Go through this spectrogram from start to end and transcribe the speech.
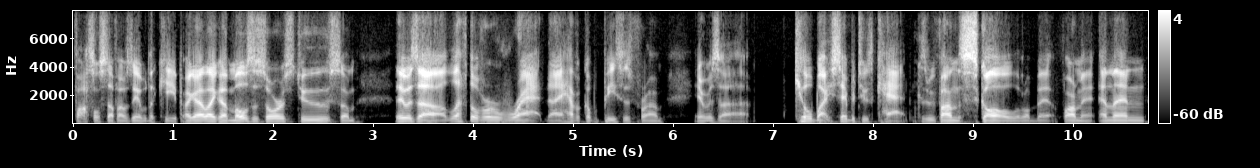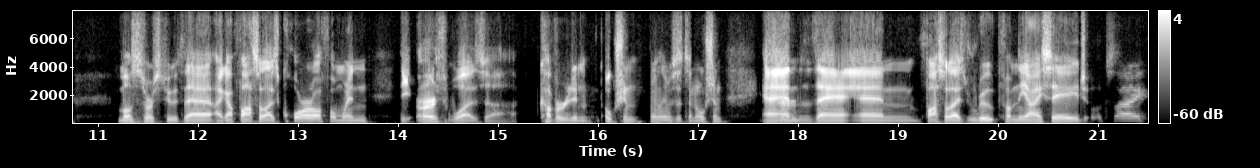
fossil stuff I was able to keep. I got like a Mosasaurus too. Some there was a leftover rat that I have a couple pieces from. It was a killed by saber tooth cat because we found the skull a little bit from it. And then Mosasaurus tooth that I got fossilized coral from when the Earth was uh, covered in ocean. I think it was just an ocean. And then fossilized root from the Ice Age. It looks like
